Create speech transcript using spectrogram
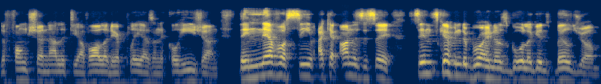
the functionality of all of their players and the cohesion. They never seem, I can honestly say, since Kevin De Bruyne's goal against Belgium,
